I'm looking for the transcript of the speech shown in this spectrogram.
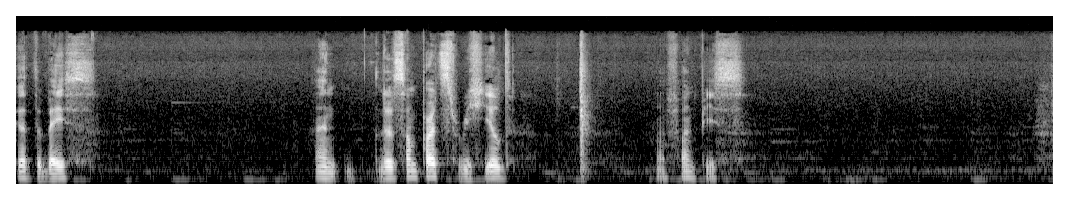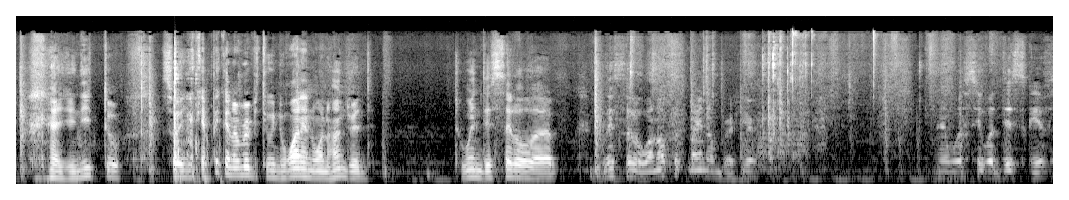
see at the base. And there's some parts rehealed. A fun piece. you need to, so you can pick a number between 1 and 100 to win this little, uh, this little one. I'll put my number here. And we'll see what this gives.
